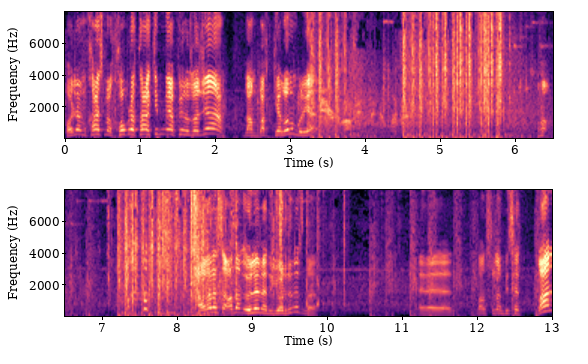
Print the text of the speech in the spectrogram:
Hocam kaçma. Kobra takip mi yapıyoruz hocam? Lan bak gel oğlum buraya. Arkadaşlar adam ölemedi gördünüz mü? Evet. Lan şuradan bir set. Lan!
